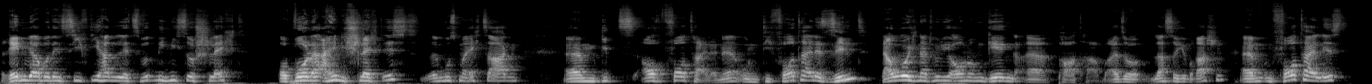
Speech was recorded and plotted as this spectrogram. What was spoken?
Reden wir aber den CFD-Handel jetzt wirklich nicht so schlecht, obwohl er eigentlich schlecht ist, äh, muss man echt sagen, ähm, gibt's auch Vorteile. Ne? Und die Vorteile sind, da wo ich natürlich auch noch einen Gegenpart habe. Also lasst euch überraschen. Ähm, ein Vorteil ist,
